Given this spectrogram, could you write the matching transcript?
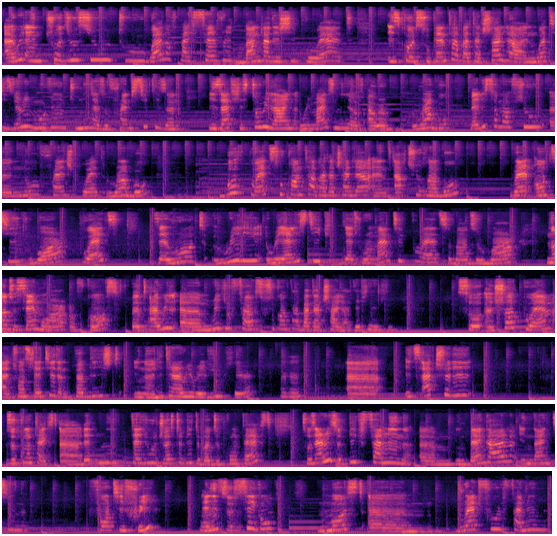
I will introduce you to one of my favorite Bangladeshi poets. It's called Sukanta Bhattacharya, and what is very moving to me as a French citizen is that his storyline reminds me of our Rimbaud. Maybe some of you uh, know French poet Rimbaud. Both poets, Sukanta Bhattacharya and Arthur Rimbaud, were anti-war poets they wrote really realistic yet romantic poets about the war. Not the same war, of course, but I will um, read you first Sukanta Bhattacharya, definitely. So, a short poem I translated and published in a literary review here. Mhm. Uh, it's actually the context. Uh, let me tell you just a bit about the context. So, there is a big famine um, in Bengal in 1943 and Mm. it's the second most um, dreadful famine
